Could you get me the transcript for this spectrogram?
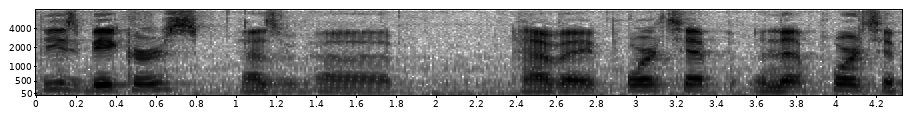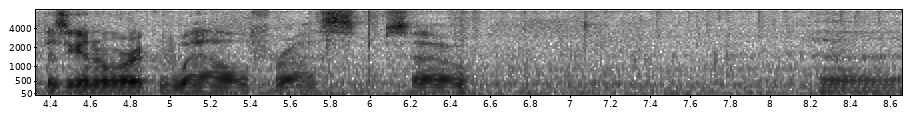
these beakers as uh, have a pour tip, and that pour tip is going to work well for us. So, uh,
